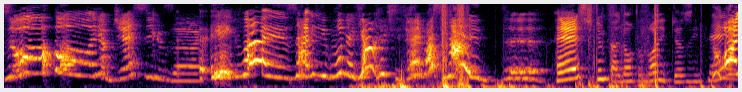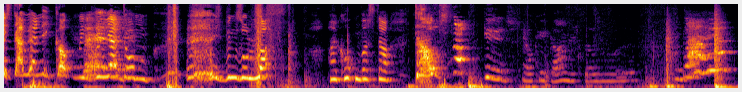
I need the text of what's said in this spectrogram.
so, ich hab Jessie gesagt. Ich weiß. Da habe ich mich gewundert. Ja, richtig. Hä, was? Nein. Hä, es stimmt halt doch. Das war nicht Jessie. Oh, ich darf ja nicht gucken. Ich bin ja dumm. Ich bin so lost. Mal gucken, was da draußen abgeht. Ja, okay, gar nichts. Also, äh, von daher.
